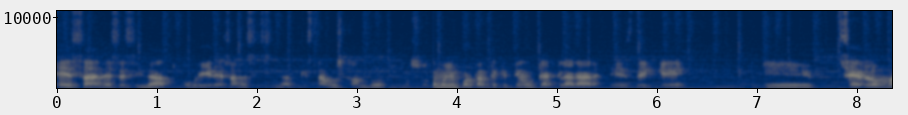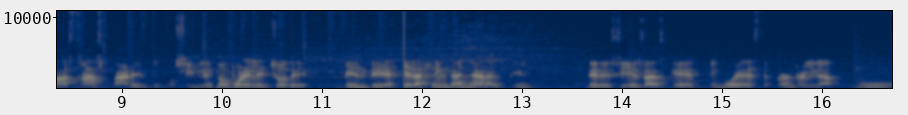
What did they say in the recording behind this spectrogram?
esa necesidad, cubrir esa necesidad que está buscando nosotros. Muy importante que tengo que aclarar es de que eh, ser lo más transparente posible, no por el hecho de vender, quieras engañar al cliente, de decir, sabes qué, tengo este, pero en realidad no,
